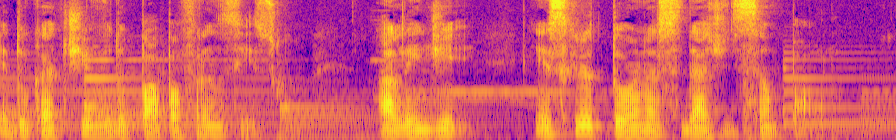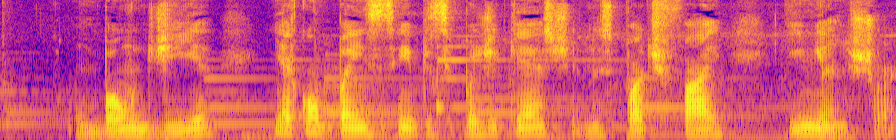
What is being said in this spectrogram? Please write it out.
Educativo do Papa Francisco, além de escritor na cidade de São Paulo. Um bom dia e acompanhe sempre esse podcast no Spotify e em Anchor.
